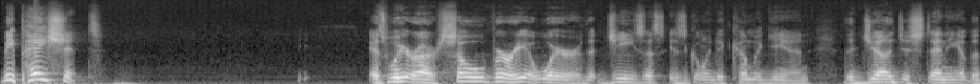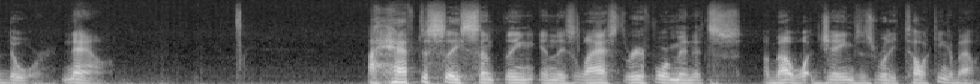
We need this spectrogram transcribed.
be patient. As we are so very aware that Jesus is going to come again, the judge is standing at the door. Now, I have to say something in these last three or four minutes about what James is really talking about.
